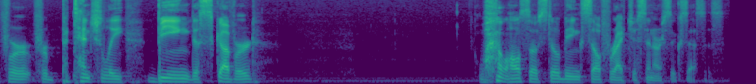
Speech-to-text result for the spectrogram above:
for, for potentially being discovered, while also still being self righteous in our successes.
